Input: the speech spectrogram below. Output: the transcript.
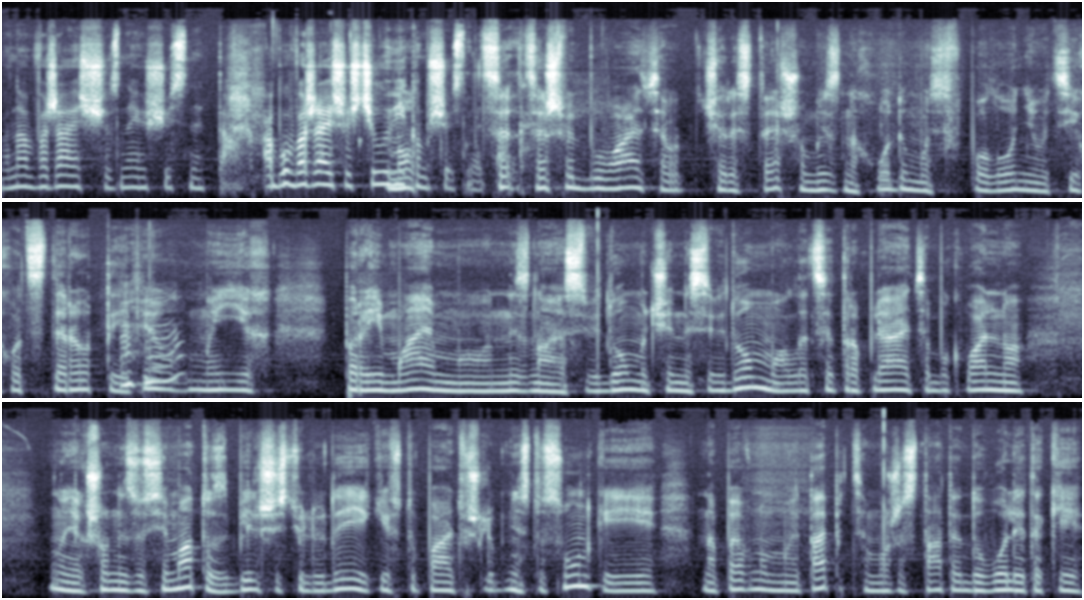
вона вважає, що з нею щось не так, або вважає, що з чоловіком щось не Це, так. це ж відбувається от через те, що ми знаходимося в полоні оцих от стереотипів. Мгм. Ми їх переймаємо, не знаю, свідомо чи несвідомо, але це трапляється буквально, ну, якщо не з усіма, то з більшістю людей, які вступають в шлюбні стосунки, і на певному етапі це може стати доволі таки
